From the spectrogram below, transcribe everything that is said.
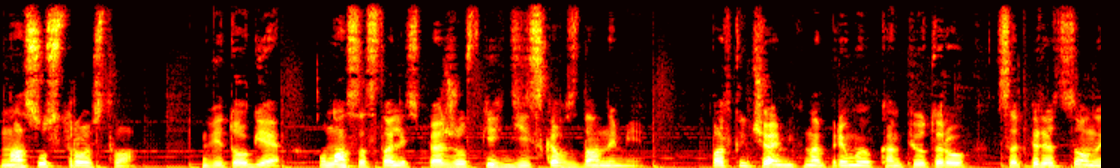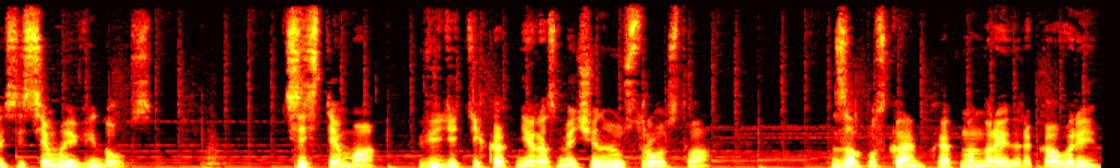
NAS устройства. В итоге у нас остались 5 жестких дисков с данными. Подключаем их напрямую к компьютеру с операционной системой Windows. Система видит их как неразмеченные устройства. Запускаем Hetman RAID Recovery.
